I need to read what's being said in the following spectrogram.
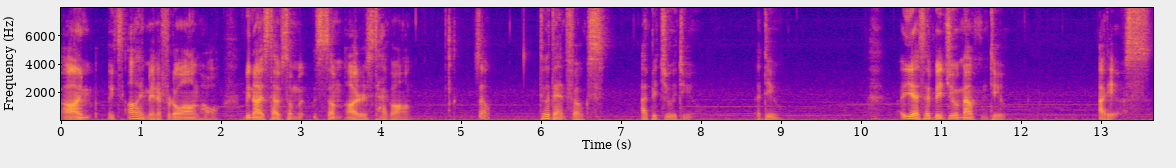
I'm at least I'm in it for the long haul. It'd be nice to have some some others tag along. So, till then, folks, I bid you adieu. Adieu. Yes, I bid you a Mountain Dew. Adios.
